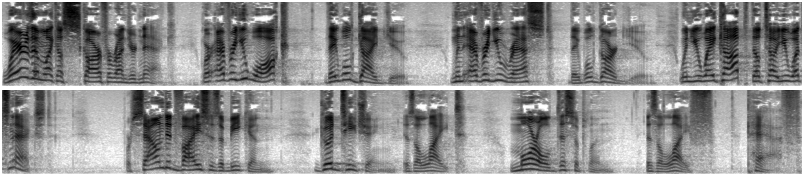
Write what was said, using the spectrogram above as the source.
Wear them like a scarf around your neck. Wherever you walk, they will guide you. Whenever you rest, they will guard you. When you wake up, they'll tell you what's next. For sound advice is a beacon, good teaching is a light. Moral discipline is a life path.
